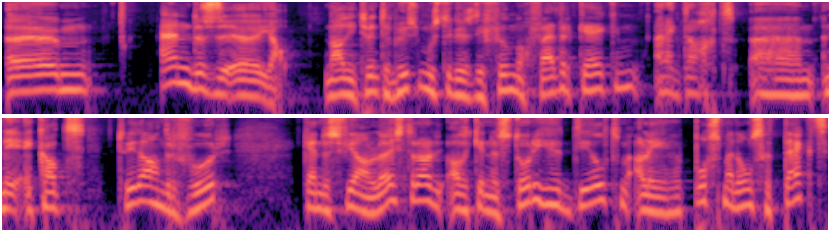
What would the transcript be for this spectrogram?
Ehm, en dus, eh, ja, na die 20 minuten moest ik dus die film nog verder kijken. En ik dacht, ehm, nee, ik had twee dagen ervoor, ik heb dus via een luisteraar, had ik in een story gedeeld, met- allee, gepost met ons getagd.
